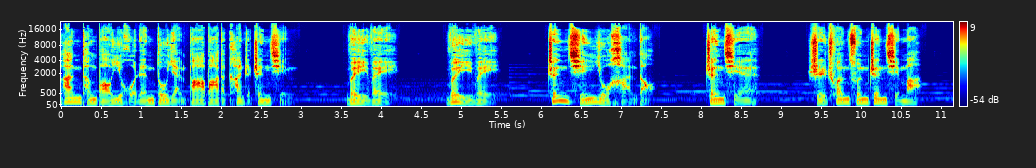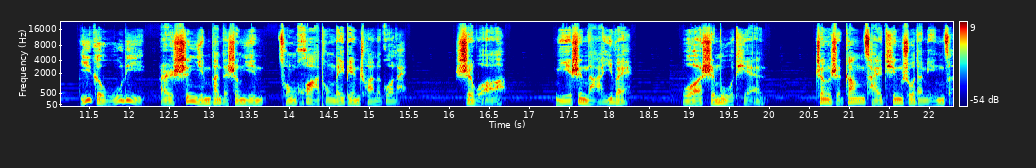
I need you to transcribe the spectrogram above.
安藤宝一伙人都眼巴巴地看着真琴。喂喂，喂喂！真琴又喊道：“真琴，是川村真琴吗？”一个无力而呻吟般的声音从话筒那边传了过来：“是我，你是哪一位？”我是木田，正是刚才听说的名字。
